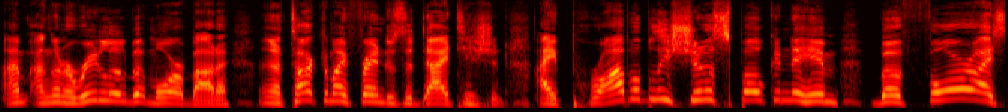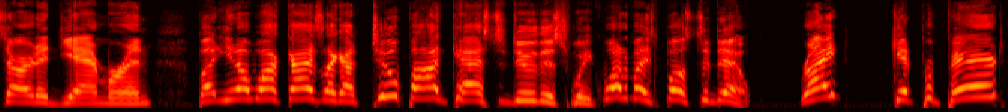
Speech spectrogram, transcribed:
I'm I'm going to read a little bit more about it. I'm going to talk to my friend who's a dietitian. I probably should have spoken to him before I started yammering, but you know what, guys? I got two podcasts to do this week. What am I supposed to do? Right? Get prepared.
